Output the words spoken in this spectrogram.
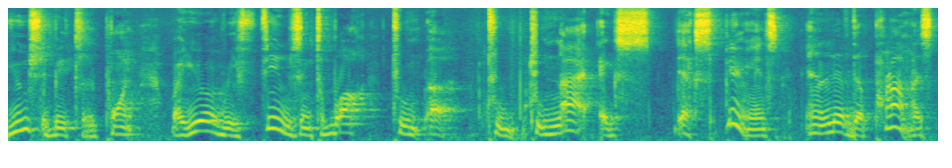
you should be to the point where you're refusing to walk to uh, to to not ex- experience and live the promise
